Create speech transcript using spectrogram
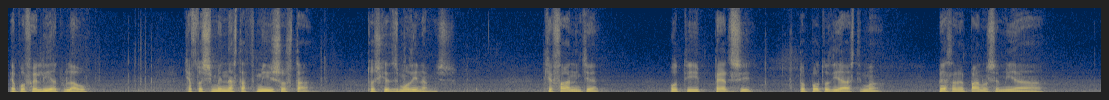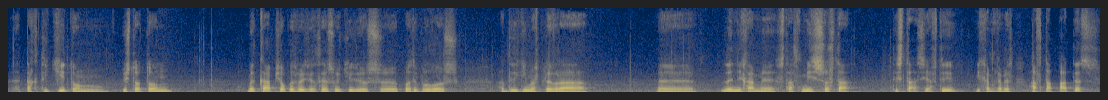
εποφελία του λαού. Και αυτό σημαίνει να σταθμίζει σωστά το σχετισμό δύναμης. Και φάνηκε ότι πέρσι, το πρώτο διάστημα, πέσαμε πάνω σε μια τακτική των πιστωτών με κάποια, όπως είπε χθες ο κύριος ε, Πρωθυπουργός, από τη δική μας πλευρά ε, δεν είχαμε σταθμίσει σωστά τη στάση αυτή. Είχαμε κάποιες αυταπάτες.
